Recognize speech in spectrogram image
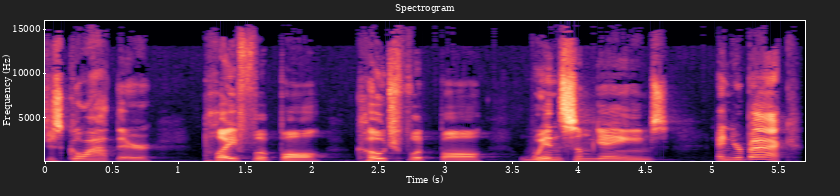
Just go out there, play football, coach football, win some games, and you're back.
